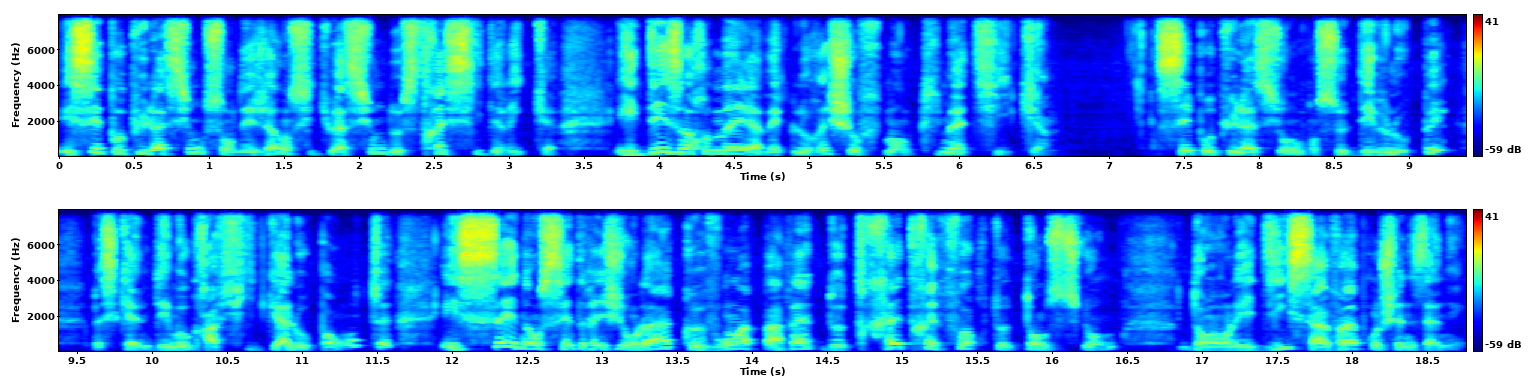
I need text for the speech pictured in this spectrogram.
Et ces populations sont déjà en situation de stress hydrique. Et désormais, avec le réchauffement climatique, ces populations vont se développer parce qu'il y a une démographie galopante et c'est dans cette région-là que vont apparaître de très très fortes tensions dans les 10 à 20 prochaines années.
